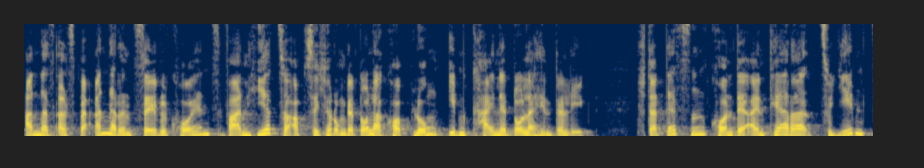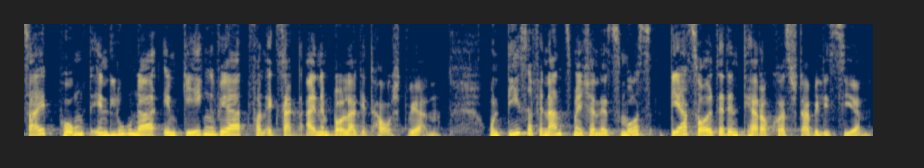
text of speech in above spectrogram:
anders als bei anderen Stablecoins waren hier zur Absicherung der Dollarkopplung eben keine Dollar hinterlegt. Stattdessen konnte ein Terra zu jedem Zeitpunkt in Luna im Gegenwert von exakt einem Dollar getauscht werden. Und dieser Finanzmechanismus, der sollte den Terrorkurs stabilisieren.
